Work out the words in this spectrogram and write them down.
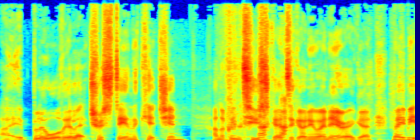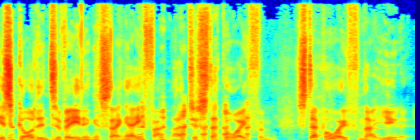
uh, it blew all the electricity in the kitchen, and I've been too scared to go anywhere near it again. Maybe it's God intervening and saying, "Hey, fat lad, just step away from step away from that unit."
